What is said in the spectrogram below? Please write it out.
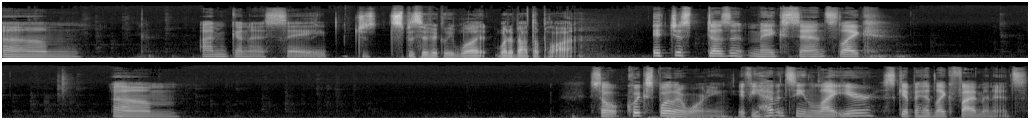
Um I'm going to say Just specifically what what about the plot? it just doesn't make sense like um so quick spoiler warning if you haven't seen lightyear skip ahead like five minutes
